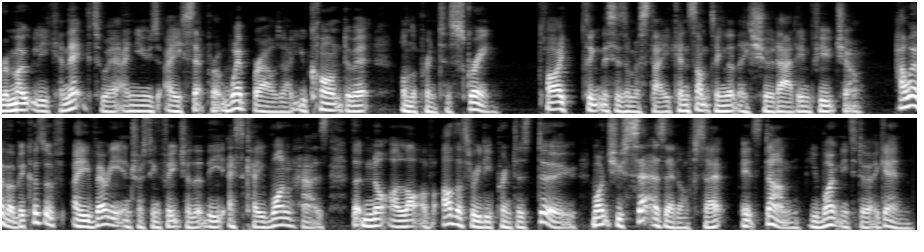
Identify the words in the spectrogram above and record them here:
remotely connect to it and use a separate web browser. You can't do it on the printer's screen. I think this is a mistake and something that they should add in future. However, because of a very interesting feature that the SK1 has that not a lot of other 3D printers do, once you set a Z offset, it's done. You won't need to do it again.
